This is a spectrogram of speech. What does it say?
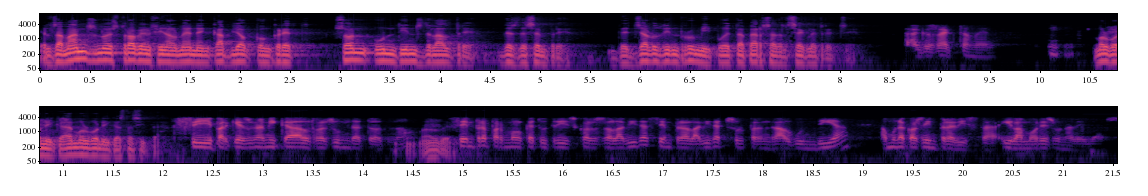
Els amants no es troben finalment en cap lloc concret, són un dins de l'altre, des de sempre. De Jaludin Rumi, poeta persa del segle XIII. Exactament. Molt bonica, eh? molt bonica, esta cita. Sí, perquè és una mica el resum de tot, no? Sempre, per molt que tu triïs coses a la vida, sempre la vida et sorprendrà algun dia amb una cosa imprevista, i l'amor és una d'elles.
